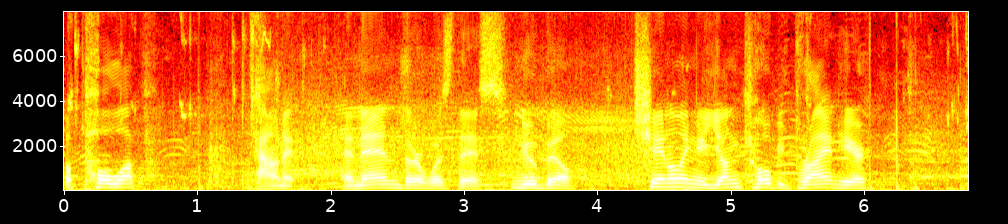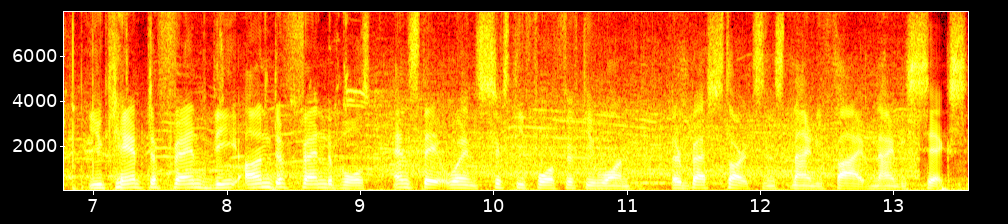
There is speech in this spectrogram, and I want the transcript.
A pull up, count it. And then there was this Newbill channeling a young Kobe Bryant here. You can't defend the undefendables. Penn State wins 64 51, their best start since 95 96.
